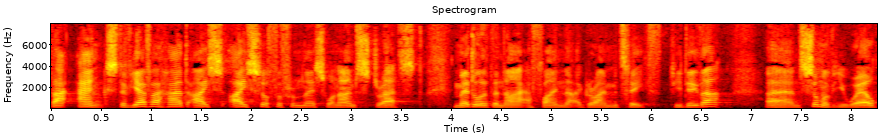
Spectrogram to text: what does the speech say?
That angst. Have you ever had, I, I suffer from this when I'm stressed. Middle of the night, I find that I grind my teeth. Do you do that? Um, some of you will.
